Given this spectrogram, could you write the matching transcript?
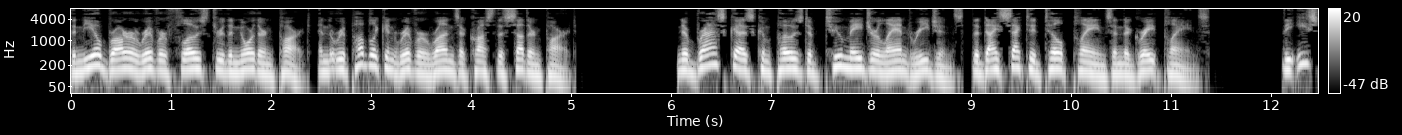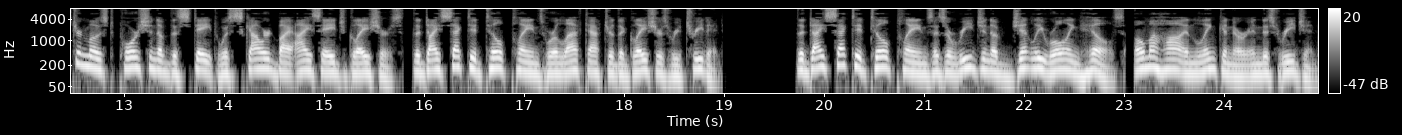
the Niobrara River flows through the northern part, and the Republican River runs across the southern part. Nebraska is composed of two major land regions, the dissected Till Plains and the Great Plains. The easternmost portion of the state was scoured by Ice Age glaciers, the dissected Till Plains were left after the glaciers retreated. The dissected Till Plains is a region of gently rolling hills, Omaha and Lincoln are in this region.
